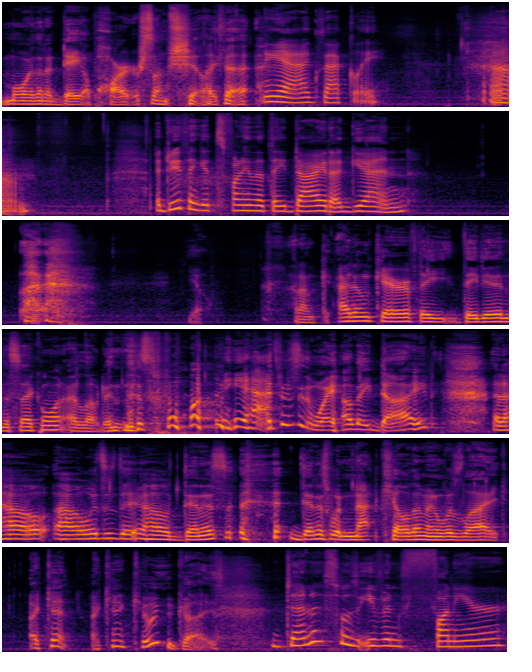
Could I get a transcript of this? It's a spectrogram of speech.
more than a day apart or some shit like that. Yeah, exactly. Um, I do think it's funny that they died again. I don't, I don't care if they they did in the second one. I loved it in this one. Yeah. especially the way how they died and how how what's his name? How Dennis Dennis would not kill them and was like, I can't, I can't kill you guys. Dennis was even funnier,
